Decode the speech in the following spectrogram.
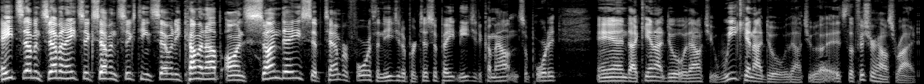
877 867 1670 coming up on Sunday, September 4th. I need you to participate, need you to come out and support it. And I cannot do it without you. We cannot do it without you. Uh, it's the Fisher House Ride,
